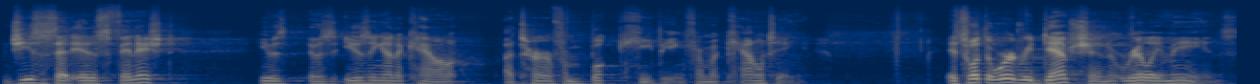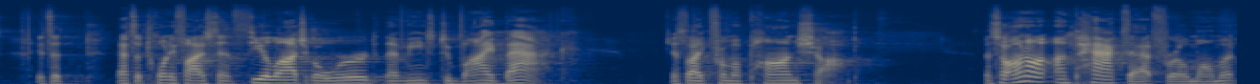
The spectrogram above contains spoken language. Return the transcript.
When Jesus said it is finished, he was, was using an account, a term from bookkeeping, from accounting. It's what the word redemption really means. It's a, that's a 25 cent theological word that means to buy back. It's like from a pawn shop. And so I want to unpack that for a moment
